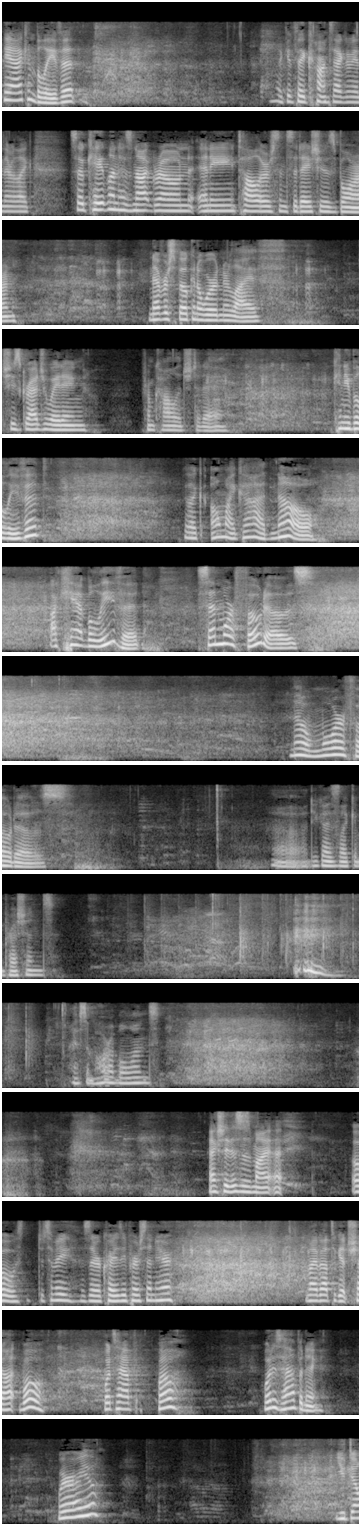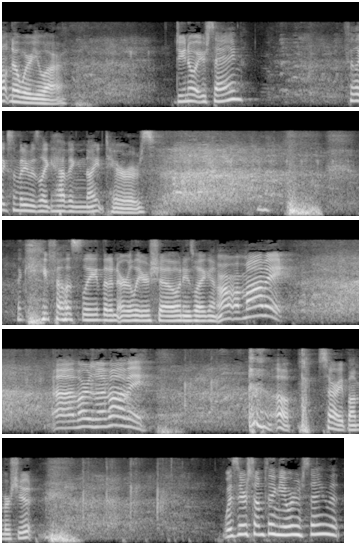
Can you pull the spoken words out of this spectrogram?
Yeah, I can believe it. Like if they contacted me and they were like, so Caitlin has not grown any taller since the day she was born. Never spoken a word in her life. She's graduating from college today. Can you believe it? Be like, oh my God, no. I can't believe it. Send more photos. No, more photos. Uh, do you guys like impressions? I have some horrible ones. Actually, this is my. Uh, oh, did somebody. Is there a crazy person here? Am I about to get shot? Whoa. What's happening? Well, What is happening? Where are you? You don't know where you are. Do you know what you're saying? I feel like somebody was like having night terrors. like he fell asleep at an earlier show and he's waking, oh, mommy, uh, where's my mommy? oh, sorry, Bumbershoot. Was there something you were saying that?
